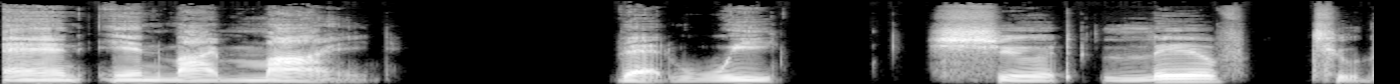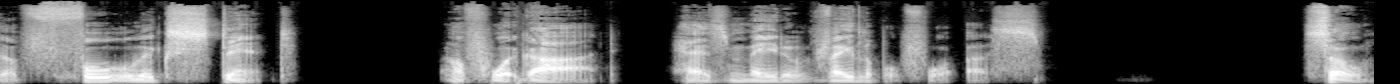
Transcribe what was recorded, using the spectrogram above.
and in my mind that we should live to the full extent of what God has made available for us. So,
